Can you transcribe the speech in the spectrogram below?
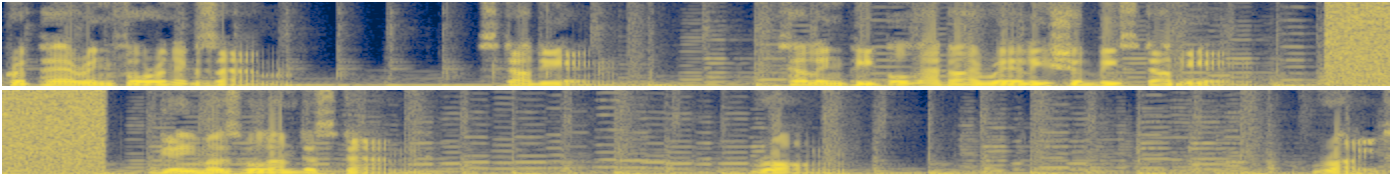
Preparing for an exam. Studying. Telling people that I really should be studying. Gamers will understand. Wrong. Right.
